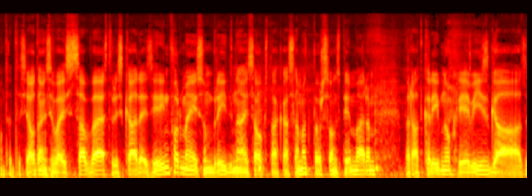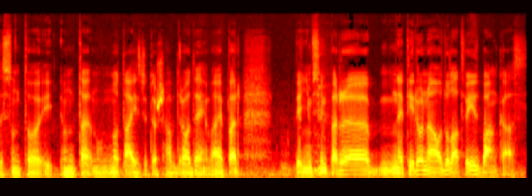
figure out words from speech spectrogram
Un tad tas jautājums ir, vai savu vēsturiski kādreiz ir informējis un brīdinājis augstākās amatpersonas, piemēram, par atkarību no Krievijas gāzes un, to, un tā, nu, no tā izritošu apdraudējumu, vai par, pieņemsim, par eh, netīro naudu Latvijas bankās.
